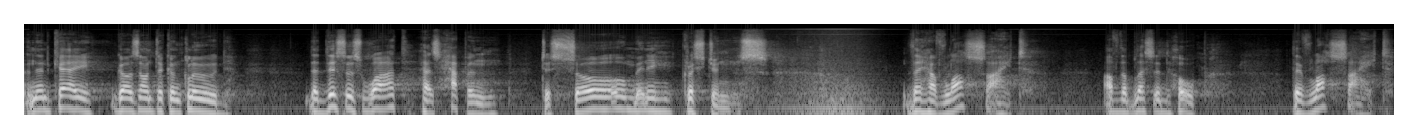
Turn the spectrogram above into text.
And then Kay goes on to conclude that this is what has happened to so many Christians. They have lost sight of the blessed hope, they've lost sight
